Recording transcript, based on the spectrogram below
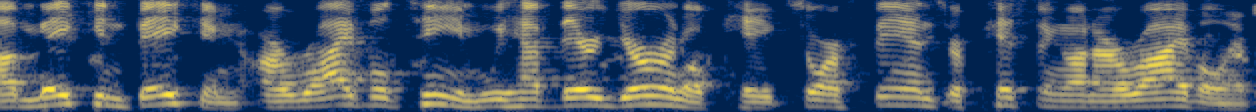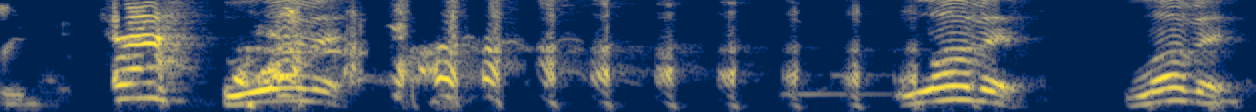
a Macon Bacon, our rival team. We have their urinal cake, so our fans are pissing on our rival every night. Love it. Love it. Love it.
